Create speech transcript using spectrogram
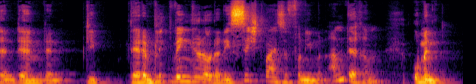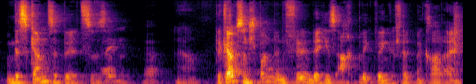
den, den, den, die, der den Blickwinkel oder die Sichtweise von jemand anderem, um, ein, um das ganze Bild zu sehen. Ja, ja. Ja. Da gab es einen spannenden Film, der hieß Acht Blickwinkel, fällt mir gerade ein.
